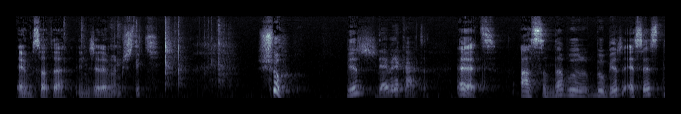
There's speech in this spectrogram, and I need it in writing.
M SATA incelememiştik. Şu. Bir Devre kartı. Evet, aslında bu, bu bir SSD.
